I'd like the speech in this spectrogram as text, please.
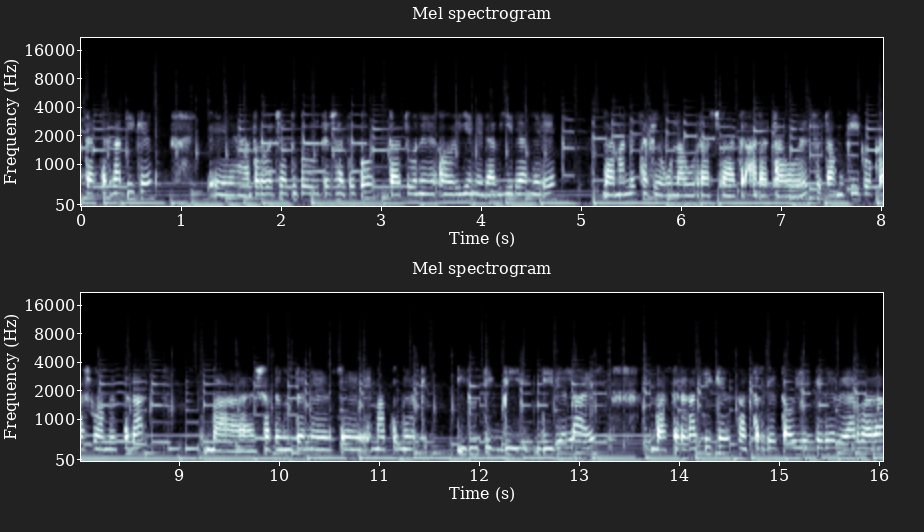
eta zergatik ez, e, aprobetsatuko dute esateko, datu horien erabileran ere, ba, eman dezakegula urratx bat aratago, ez? Eta mukiko kasuan bezala, ba, esaten duten ez emakumeak irutik bi direla, ez? Ba, zergatik ez, azterketa horiek ere behar bada,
